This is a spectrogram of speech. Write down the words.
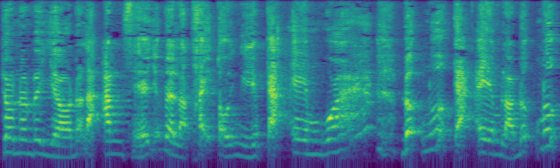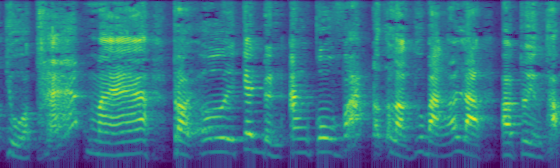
cho nên bây giờ đó là anh sẽ vấn đề là thấy tội nghiệp các em quá. Đất nước các em là đất nước chùa tháp mà. Trời ơi cái đình ăn cô vác đó là cứ bằng đó là à, truyền thống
